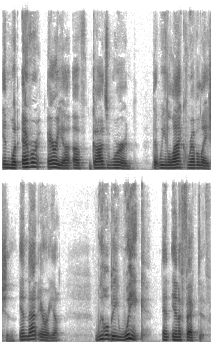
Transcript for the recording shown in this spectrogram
in whatever area of God's Word that we lack revelation, in that area, we'll be weak and ineffective.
